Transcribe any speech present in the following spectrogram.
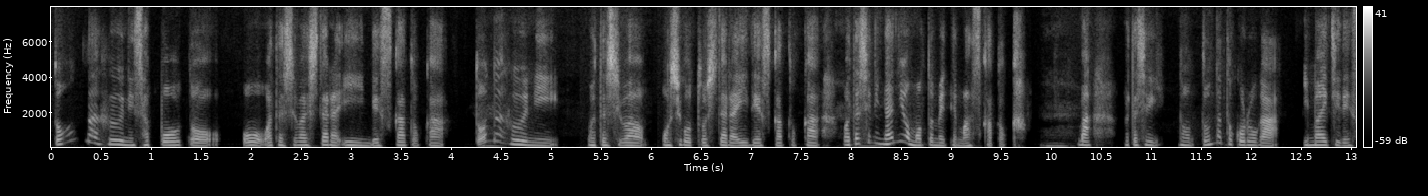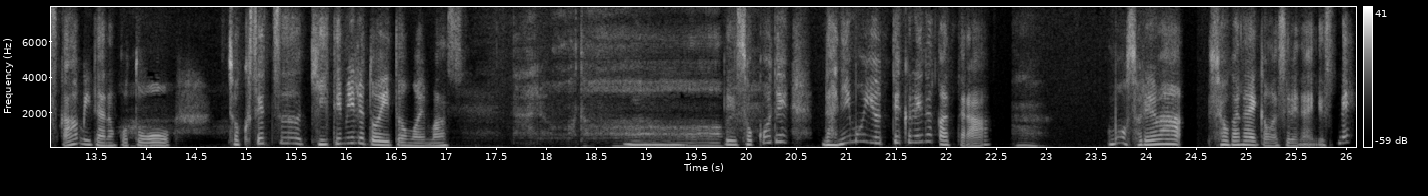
どんな風にサポートを私はしたらいいんですかとか、どんな風に私はお仕事をしたらいいですかとか、私に何を求めてますかとか、うん。私のどんなところがいまいちですか？みたいなことを直接聞いてみるといいと思います。なるほど。で、そこで何も言ってくれなかったら、うん。もうそれはしょうがないかもしれないですね。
